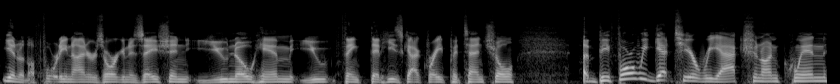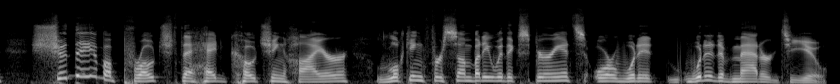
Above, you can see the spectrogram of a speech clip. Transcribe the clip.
you know, the 49ers organization, you know him, you think that he's got great potential. Uh, before we get to your reaction on Quinn, should they have approached the head coaching hire looking for somebody with experience, or would it would it have mattered to you?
